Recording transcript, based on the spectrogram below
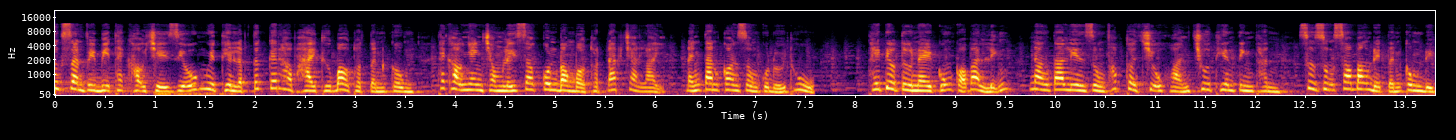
Tức giận vì bị Thạch Hạo chế giễu, Nguyệt Thiền lập tức kết hợp hai thứ bảo thuật tấn công. Thạch Hạo nhanh chóng lấy ra côn bằng bảo thuật đáp trả lại, đánh tan con rồng của đối thủ. Thấy Thấy tiểu tử này cũng có bản lĩnh, nàng ta liền dùng pháp thuật triệu hoán Chu Thiên Tinh Thần, sử dụng sao băng để tấn công địch.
